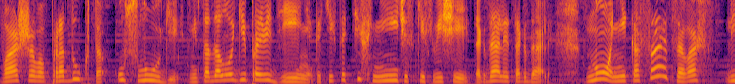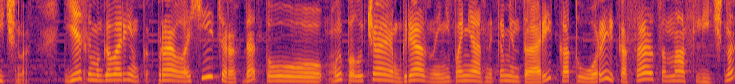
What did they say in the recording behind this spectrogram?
вашего продукта, услуги, методологии проведения, каких-то технических вещей и так далее, и так далее. Но не касается вас лично. Если мы говорим, как правило, о хейтерах, да, то мы получаем грязный, непонятный комментарий, которые касаются нас лично,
